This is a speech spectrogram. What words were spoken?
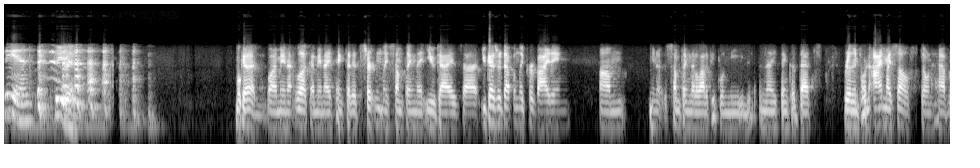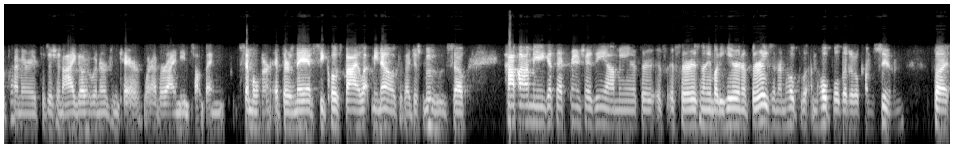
The end. The end. well, good. Well, I mean, look, I mean, I think that it's certainly something that you guys, uh, you guys are definitely providing, um, you know, something that a lot of people need, and I think that that's really important. I myself don't have a primary physician. I go to an urgent care whenever I need something similar. If there's an AFC close by, let me know because I just moved. So hop on me and get that franchisee on me. And if there if, if there isn't anybody here, and if there isn't, I'm hopeful I'm hopeful that it'll come soon. But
